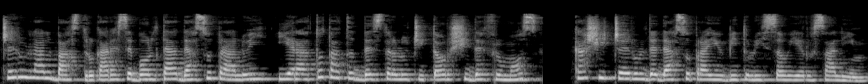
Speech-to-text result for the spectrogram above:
cerul albastru care se boltea deasupra lui era tot atât de strălucitor și de frumos ca și cerul de deasupra iubitului său Ierusalim.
